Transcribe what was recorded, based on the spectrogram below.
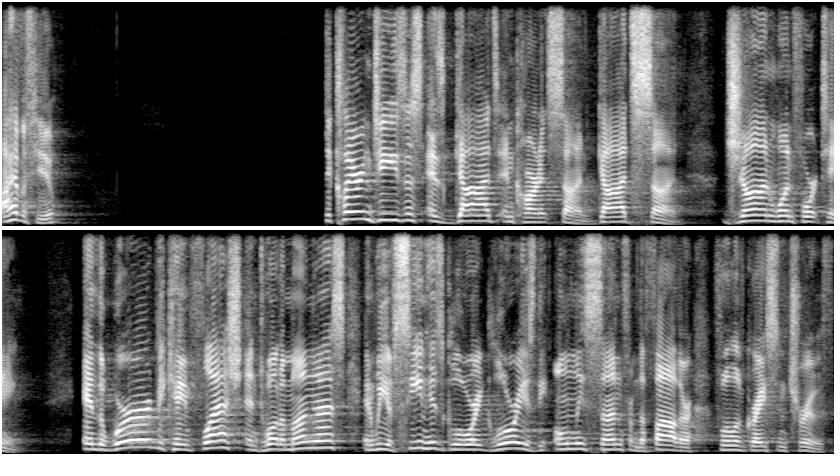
I have a few. Declaring Jesus as God's incarnate son, God's son. John 1:14. And the word became flesh and dwelt among us, and we have seen his glory. Glory is the only son from the Father, full of grace and truth.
